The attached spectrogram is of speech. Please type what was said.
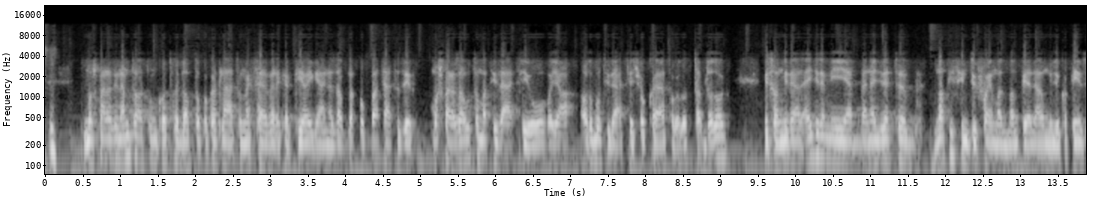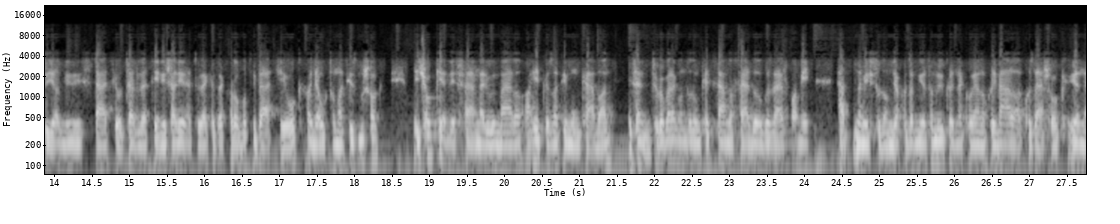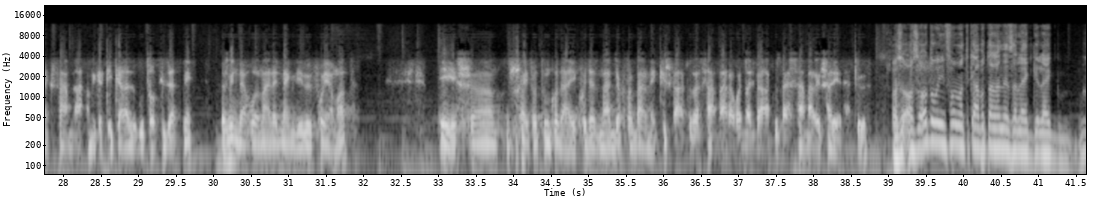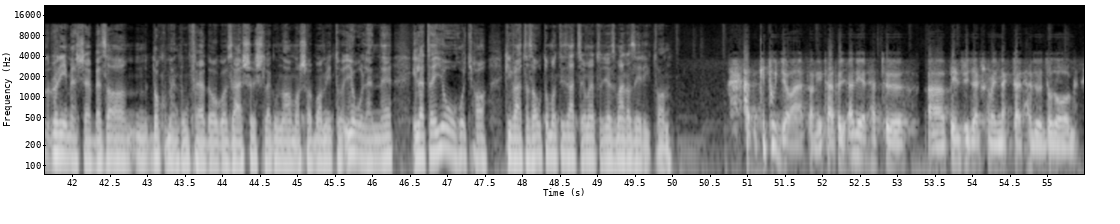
most már azért nem tartunk ott, hogy laptopokat látunk, meg szervereket kiaigálni az ablakokba, tehát azért most már az automatizáció vagy a, a robotizáció sokkal elfogadottabb dolog. Viszont mivel egyre mélyebben, egyre több napi szintű folyamatban például mondjuk a pénzügyi adminisztráció területén is elérhetőek ezek a robotizációk, vagy automatizmusok, így sok kérdés felmerül már a, hétköznapi munkában, hiszen csak ha belegondolunk egy számla feldolgozásba, ami hát nem is tudom, gyakorlatilag mióta működnek olyanok, hogy vállalkozások jönnek számlák, amiket ki kell előbb-utóbb fizetni. Ez mindenhol már egy meglévő folyamat, és uh, sajtottunk odáig, hogy ez már gyakran bármelyik kis változás számára, vagy nagy változás számára is elérhető. Az, az adóinformatikában talán ez a leg, legrémesebb, ez a dokumentumfeldolgozás és legunalmasabb, amit jó lenne, illetve jó, hogyha kivált az automatizáció, mert hogy ez már azért itt van. Hát ki tudja váltani, tehát hogy elérhető pénzügyileg sem egy megterhelő dolog,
